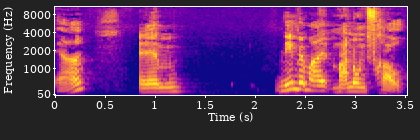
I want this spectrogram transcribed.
Ja? Ähm, nehmen wir mal Mann und Frau.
